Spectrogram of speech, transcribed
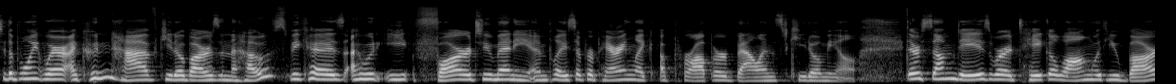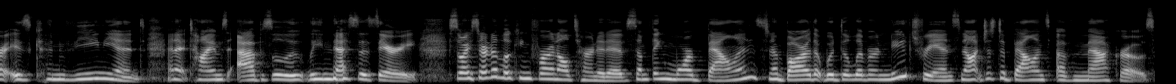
to the point where I couldn't have keto bars in the house because I would eat far too many in place of preparing like a proper balanced keto meal. There's some days where a take along with you bar is convenient and at times absolutely necessary. So I started looking for an alternative, something more balanced and a bar that would deliver nutrients, not just a balance of macros,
